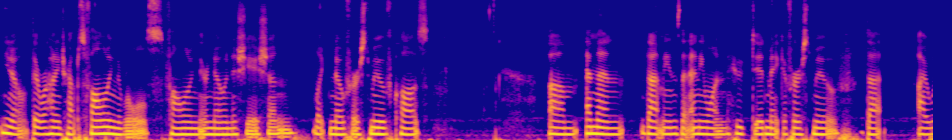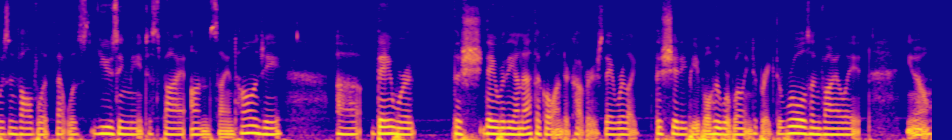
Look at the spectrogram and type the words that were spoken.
you know, there were honey traps following the rules, following their no initiation, like no first move clause um, and then that means that anyone who did make a first move that I was involved with that was using me to spy on Scientology, uh, they were the sh- they were the unethical undercovers. They were like the shitty people who were willing to break the rules and violate, you know,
